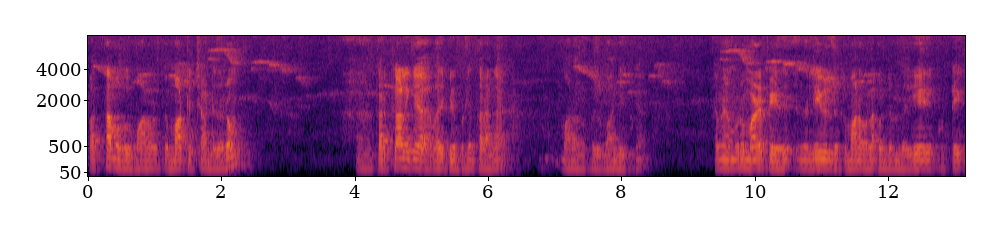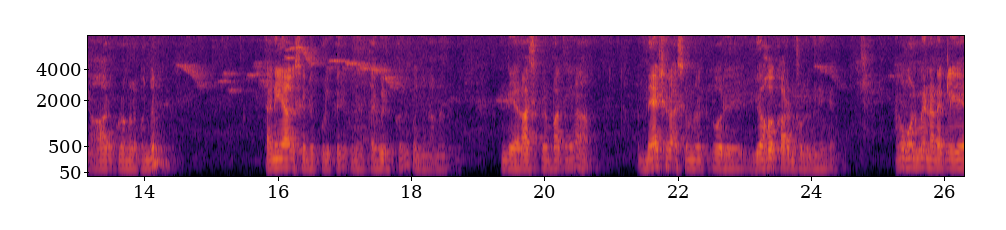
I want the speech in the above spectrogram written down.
பத்தாம் வகுப்பு மாணவருக்கு மாட்டுச் சான்றிதழும் தற்காலிக மதிப்பீடு பற்றியும் தராங்க. மாணவர்கள் போய் வாங்கிக்கங்க தமிழ்நாடு முறை மழை பெய்யுது. இந்த லீவில் இருக்க மாணவர்கள்லாம் கொஞ்சம் இந்த ஏரி குட்டை ஆறு குளங்களை கொஞ்சம் தனியாக சென்று குளிப்பதை கொஞ்சம் தவிர்ப்பது கொஞ்சம் நல்லது. இன்றைய ராசி பலன் பார்த்தீங்கன்னா மேஷ ராசி ஒரு யோகக்காரன் சொல்லுவீங்க நீங்கள் நமக்கு ஒன்றுமே நடக்கலையே.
